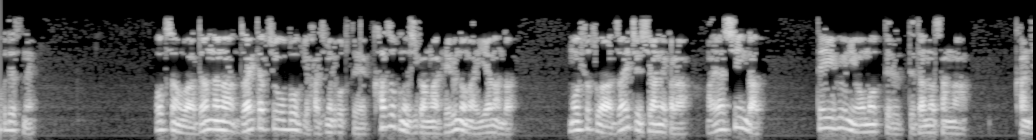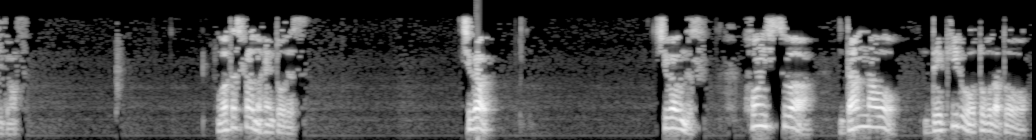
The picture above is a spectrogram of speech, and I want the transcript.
測ですね。奥さんは旦那が在宅中国貿易を始めることで家族の時間が減るのが嫌なんだ。もう一つは在中知らないから怪しいんだっていうふうに思ってるって旦那さんが感じてます。私からの返答です。違う。違うんです。本質は旦那をできる男だと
